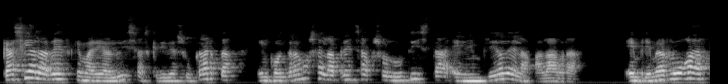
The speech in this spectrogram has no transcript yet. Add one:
Casi a la vez que María Luisa escribe su carta, encontramos en la prensa absolutista el empleo de la palabra, en primer lugar,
